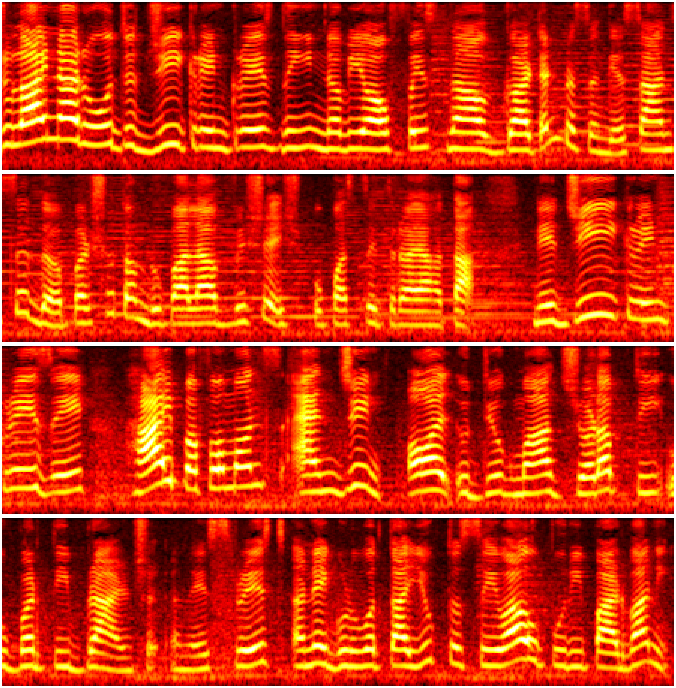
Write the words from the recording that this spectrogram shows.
જુલાઈના રોજ જી ક્રેન ક્રેઝની નવી ઓફિસના ઉદ્ઘાટન પ્રસંગે સાંસદ પરસોત્તમ રૂપાલા વિશેષ ઉપસ્થિત રહ્યા હતા ને જી ક્રેન ક્રેઝે હાઈ પરફોર્મન્સ એન્જિન ઓઇલ ઉદ્યોગમાં ઝડપથી ઉભરતી બ્રાન્ડ છે અને શ્રેષ્ઠ અને ગુણવત્તાયુક્ત સેવાઓ પૂરી પાડવાની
